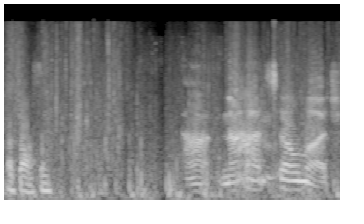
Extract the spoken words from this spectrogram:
That's awesome. Uh, not so much.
